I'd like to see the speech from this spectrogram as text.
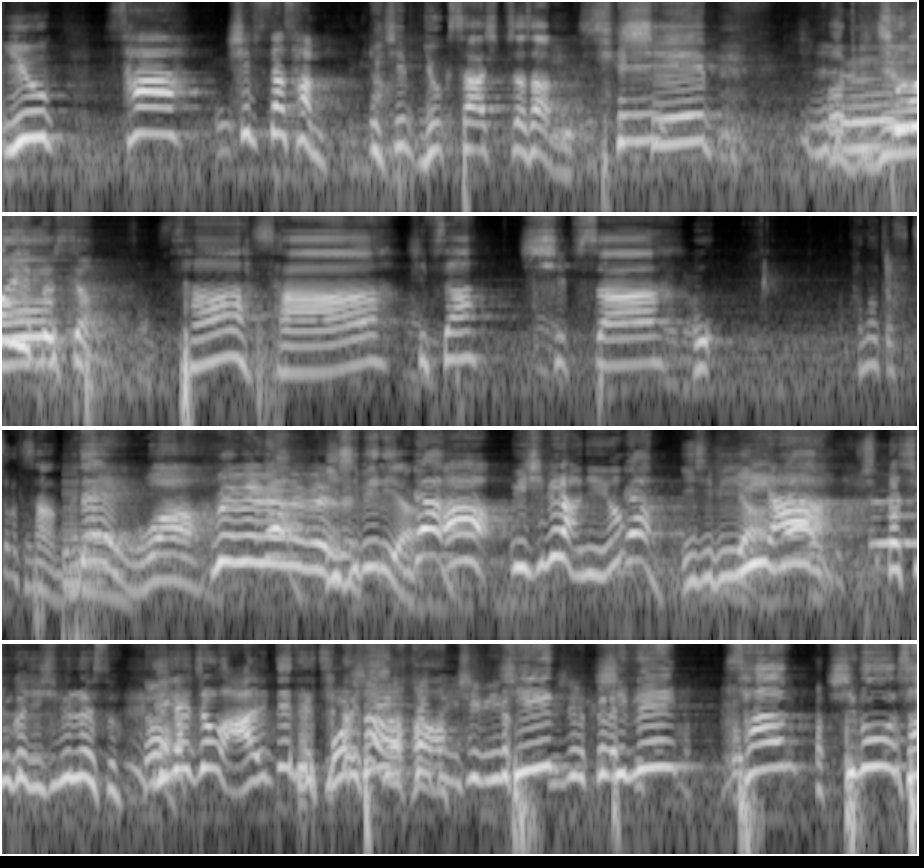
6, 4, 14, 3. 16 4 14 3 10 어, 미쳐버리겠다, 진짜. 4, 4 14. 14 오. 3 땡! 와 왜, 왜, 왜, 왜, 왜? 21이야 아, 21 아니에요? 22야 이, 아, 나 지금까지 21로 했어. 이게 좀 알 때 됐잖아. 21. 10, 11, 3, 15, 4.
